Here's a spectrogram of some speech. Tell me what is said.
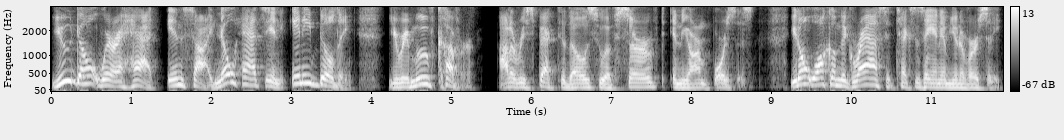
you don't wear a hat inside, no hats in any building. You remove cover out of respect to those who have served in the armed forces. You don't walk on the grass at Texas A&M University.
